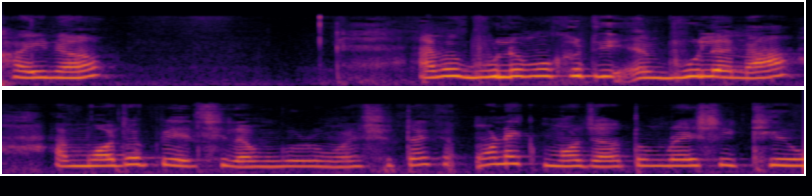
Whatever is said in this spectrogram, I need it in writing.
খাই না। আমি ভুলে মুখে ভুলে না, আমি মজা পেয়েছিলাম গরু মাংসটা। অনেক মজা, তোমরা এসে খেয়েও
